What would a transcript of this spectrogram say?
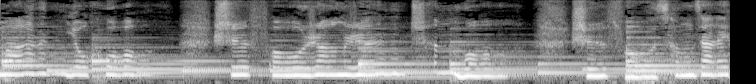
满诱惑，是否让人沉默？是否藏在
